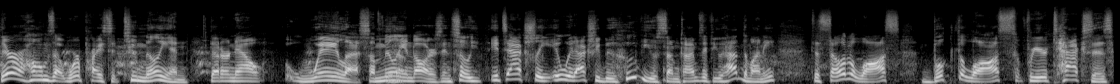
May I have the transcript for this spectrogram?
there are homes that were priced at 2 million that are now way less a million dollars. And so it's actually it would actually behoove you sometimes if you had the money to sell at a loss book the loss for your taxes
